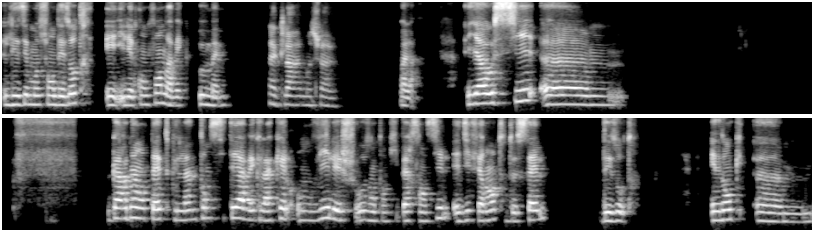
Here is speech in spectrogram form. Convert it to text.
les émotions des autres et ils les confondent avec eux-mêmes. Avec leur émotion. Voilà. Il y a aussi euh, garder en tête que l'intensité avec laquelle on vit les choses en tant qu'hypersensible est différente de celle des autres. Et donc, euh,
